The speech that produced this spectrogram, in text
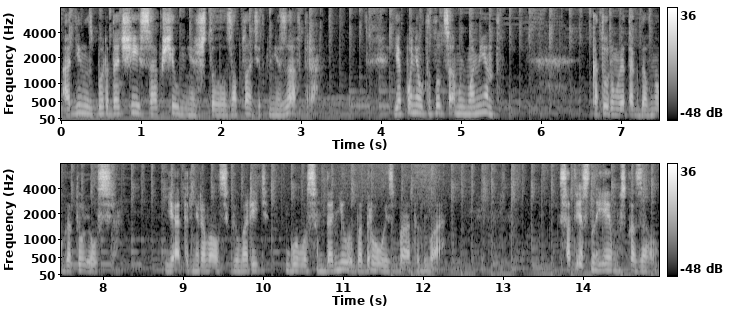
Один из бородачей сообщил мне, что заплатит мне завтра. Я понял это тот самый момент, к которому я так давно готовился. Я тренировался говорить голосом Данила Бодрова из «Брата 2». Соответственно, я ему сказал,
